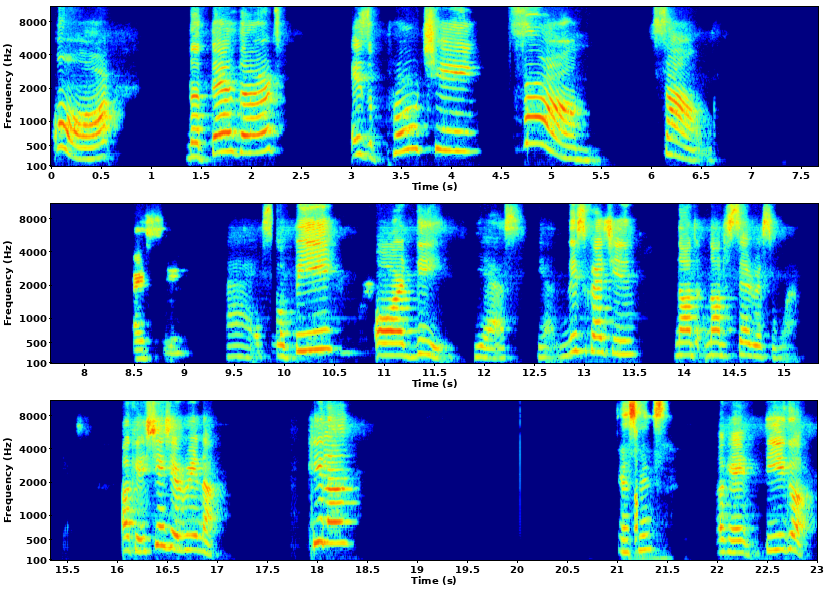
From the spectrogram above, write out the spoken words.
or the desert is approaching from south. I see. Right. So B or D. Yes. Yeah. This question not not serious one. Yes. Okay. 谢谢 Rina. Kila. Yes, miss. OK，第一个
